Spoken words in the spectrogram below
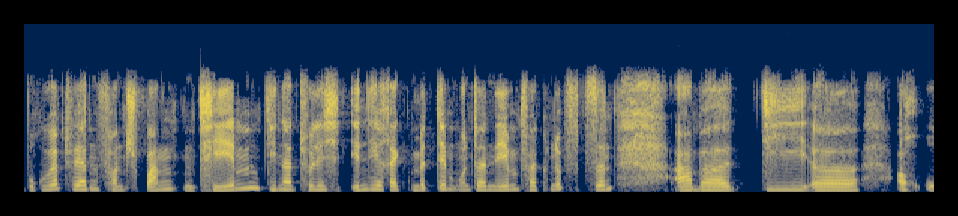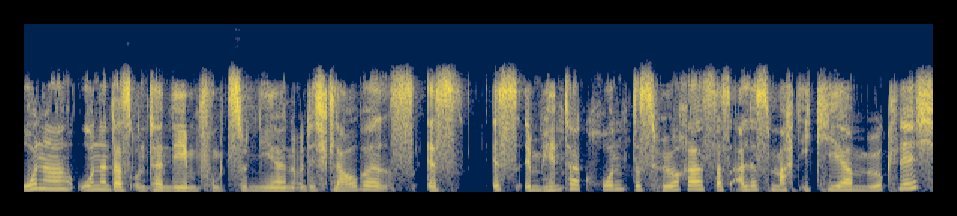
berührt werden von spannenden Themen, die natürlich indirekt mit dem Unternehmen verknüpft sind, aber die äh, auch ohne, ohne das Unternehmen funktionieren. Und ich glaube, es, es ist im Hintergrund des Hörers, das alles macht IKEA möglich.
